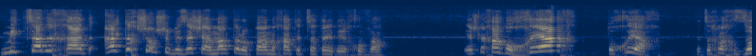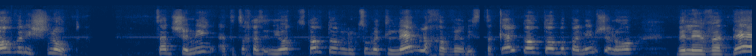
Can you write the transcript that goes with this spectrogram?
מצד אחד, אל תחשוב שבזה שאמרת לו פעם אחת יצאת ידי חובה. יש לך הוכח, תוכיח. אתה צריך לחזור ולשנות. מצד שני, אתה צריך להיות טוב טוב עם תשומת לב לחבר, להסתכל טוב טוב בפנים שלו ולוודא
